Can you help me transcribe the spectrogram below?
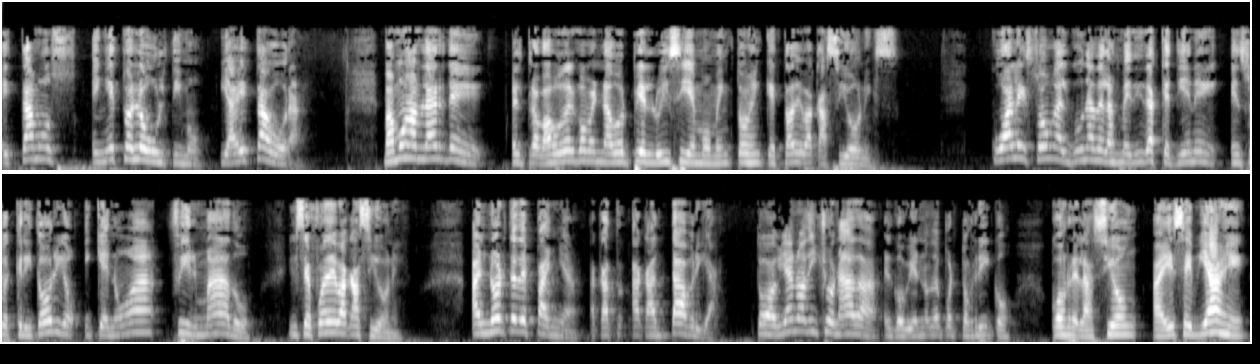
Estamos en Esto es lo último y a esta hora. Vamos a hablar de el trabajo del gobernador Pierluisi en momentos en que está de vacaciones. ¿Cuáles son algunas de las medidas que tiene en su escritorio y que no ha firmado y se fue de vacaciones? Al norte de España, a, Cantabria. Todavía no ha dicho nada el gobierno de Puerto Rico con relación a ese viaje.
